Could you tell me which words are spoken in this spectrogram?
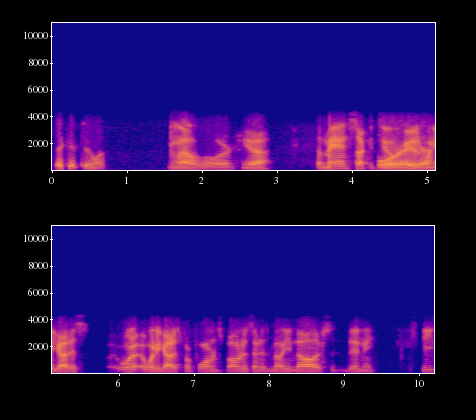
stick it to him. Oh Lord, yeah. The man stuck it to him good uh, when he got his wh- when he got his performance bonus and his million dollars, didn't he? He,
